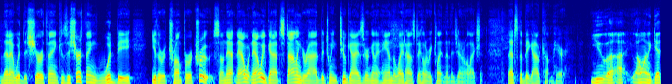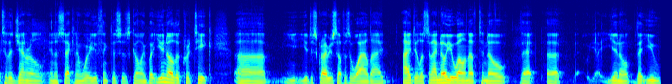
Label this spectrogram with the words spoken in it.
than I would the sure thing because the sure thing would be either a Trump or a Cruz. So now now now we've got Stalingrad between two guys that are going to hand the White House to Hillary Clinton in the general election. That's the big outcome here. You, uh, I, I want to get to the general in a second and where you think this is going, but you know the critique. Uh, you, you describe yourself as a wild-eyed idealist, and I know you well enough to know that uh, you know that you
